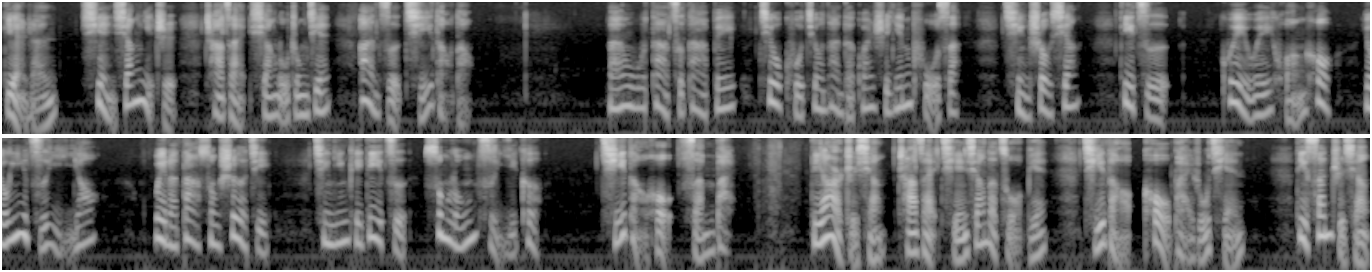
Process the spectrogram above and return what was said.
点燃线香一支，插在香炉中间，暗自祈祷道：“南无大慈大悲救苦救难的观世音菩萨，请受香，弟子。”贵为皇后，有一子已夭，为了大宋社稷，请您给弟子送龙子一个。祈祷后三拜，第二支香插在前香的左边，祈祷叩拜如前；第三支香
